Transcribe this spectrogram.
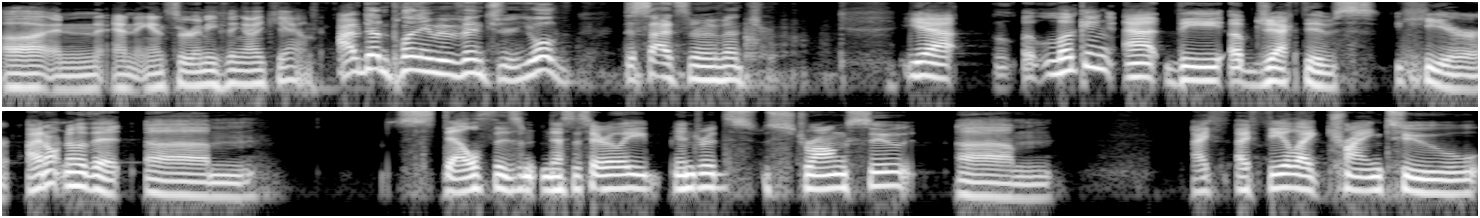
uh, and and answer anything I can. I've done plenty of adventure. You'll decide some adventure. Yeah, l- looking at the objectives here, I don't know that um, stealth is necessarily Indrid's strong suit. Um, I I feel like trying to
